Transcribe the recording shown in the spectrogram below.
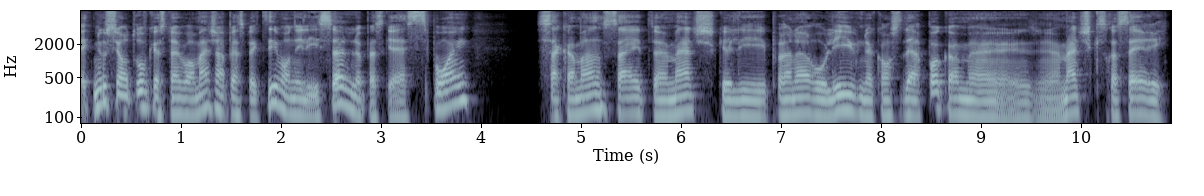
Fait que nous, si on trouve que c'est un bon match en perspective, on est les seuls, parce qu'à six points, ça commence à être un match que les preneurs au livre ne considèrent pas comme un match qui sera serré.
